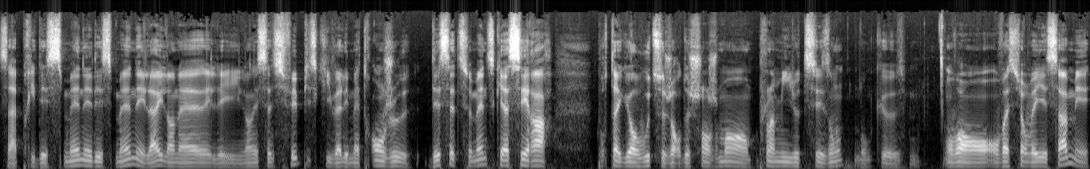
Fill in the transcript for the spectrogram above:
Ça a pris des semaines et des semaines, et là, il en, a, il en est satisfait puisqu'il va les mettre en jeu dès cette semaine, ce qui est assez rare pour Tiger Woods, ce genre de changement en plein milieu de saison. Donc, euh, on, va, on va surveiller ça, mais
